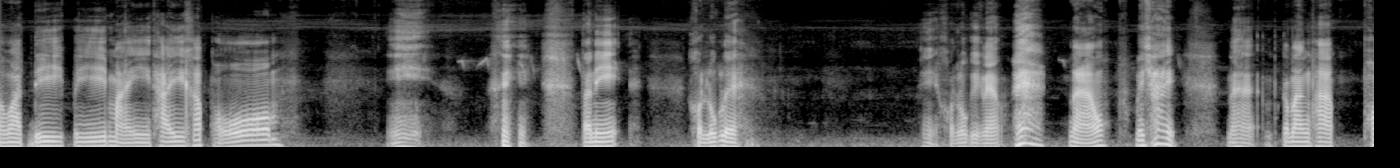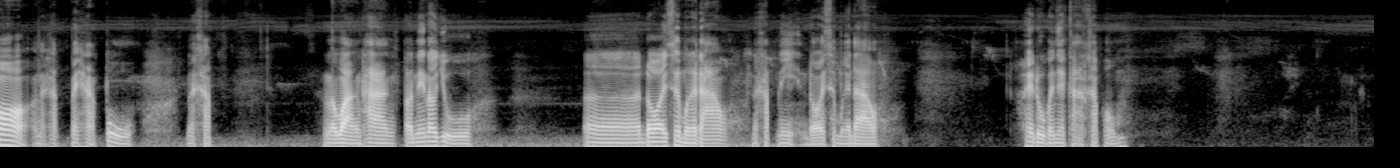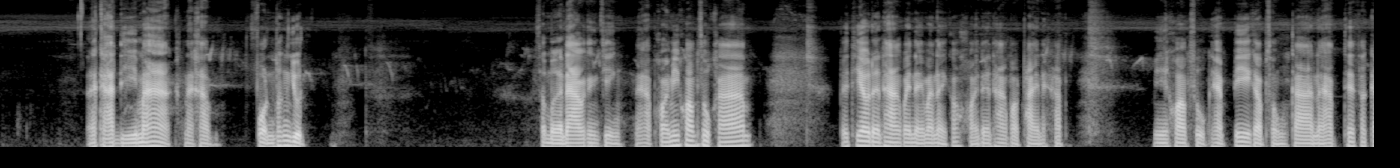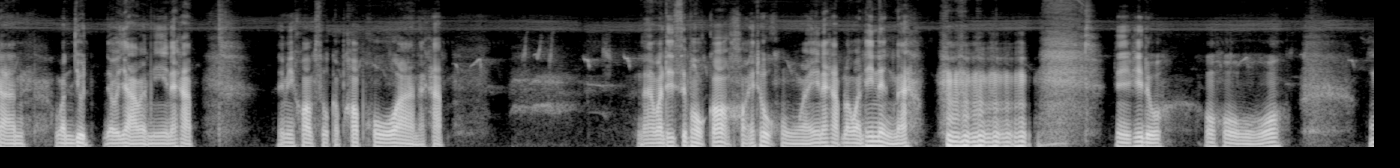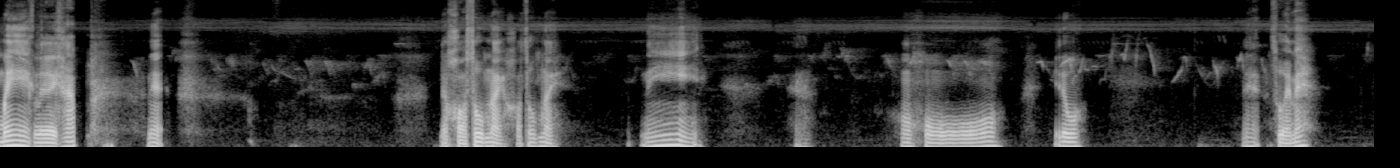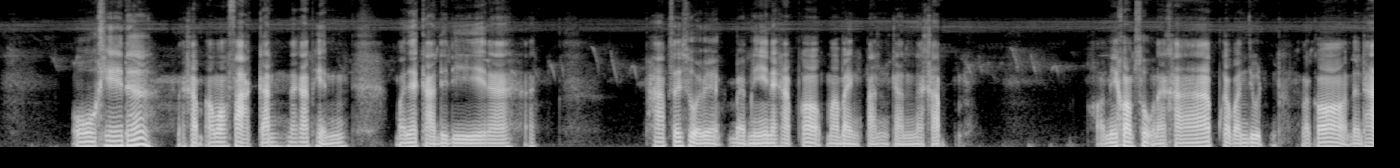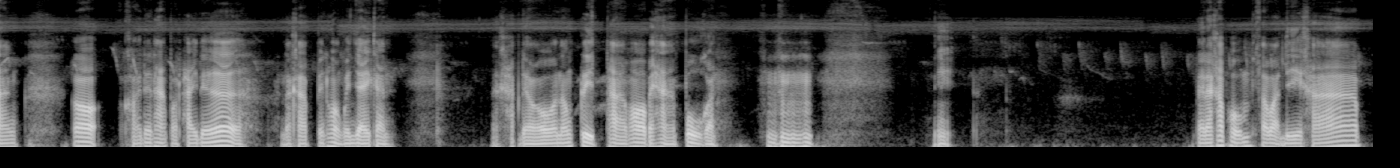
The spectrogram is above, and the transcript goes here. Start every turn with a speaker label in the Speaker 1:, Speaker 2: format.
Speaker 1: สวัสดีปีใหม่ไทยครับผม นี่ ตอนนี้ขนลุกเลยนี่ขนลุกอีกแล้วแฮหนาวไม่ใช่นะฮะกำลังพาพ่อนะครับ ไปหาปู่นะครับ ระหว่างทางตอนนี้เราอยู่เอ่อดอยเสมอดาวนะครับ นี่ดอยเสมอดาว ให้ดูบรรยากาศครับผม อากาศดีมากนะครับ ฝนเพิ่งหยุด เสมอดาวจริง ๆ นะครับ ขอให้มีความสุขครับ ไปเที่ยวเดินทางไปไหนมาไหนก็ขอให้เดินทางปลอดภัยนะครับ มีความสุขแฮปปี้กับสงการนะครับ เทศกาลวันหยุดยาวๆแบบนี้นะครับให้มีความสุขกับครอบครัวนะครับนะวันที่สิบหกก็ขอให้ถูกหวยนะครับรางวัลที่หนึ่งนะ นี่พี่ดู โอ้โห เมฆเลยครับ เนี่ย เดี๋ยวขอซูมหน่อย ขอซูมหน่อย นี่โอ้โหพี่ดูเนี่ยสวยไหมโอเคเด้อนะครับ เอามาฝากกันนะครับ เห็นบรรยากาศดีๆนะ ภาพสวยๆแบบแบบนี้นะครับ ก็มาแบ่งปันกันนะครับ ขอให้มีความสุขนะครับ กับวันหยุดแล้วก็เดินทาง ก็ขอให้เดินทางปลอดภัยเด้อนะครับ เป็นห่วงเป็นใยกัน นะครับ เดี๋ยวน้องกริดพาพ่อไปหาปู่ก่อน นี่ ไปแล้วครับผม สวัสดีครับ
